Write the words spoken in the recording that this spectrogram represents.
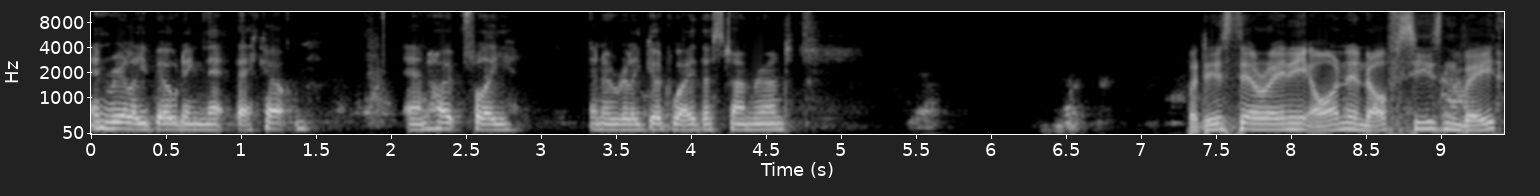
and really building that back up, and hopefully in a really good way this time around. But is there any on and off season weight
